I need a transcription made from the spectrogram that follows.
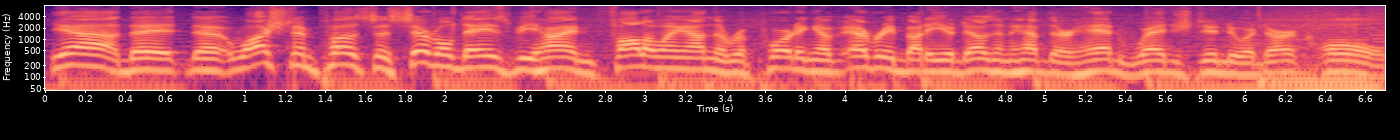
Yeah, the, the Washington Post is several days behind following on the reporting of everybody who doesn't have their head wedged into a dark hole.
